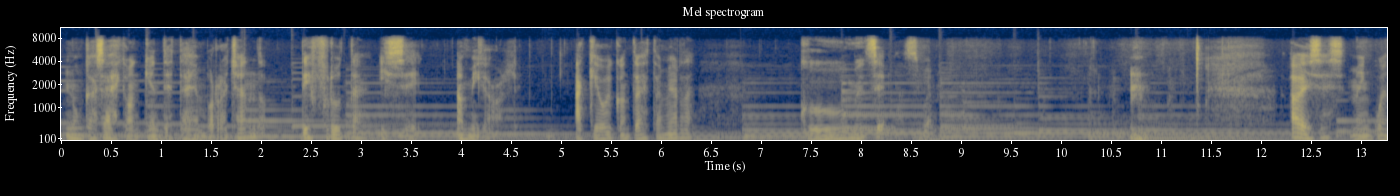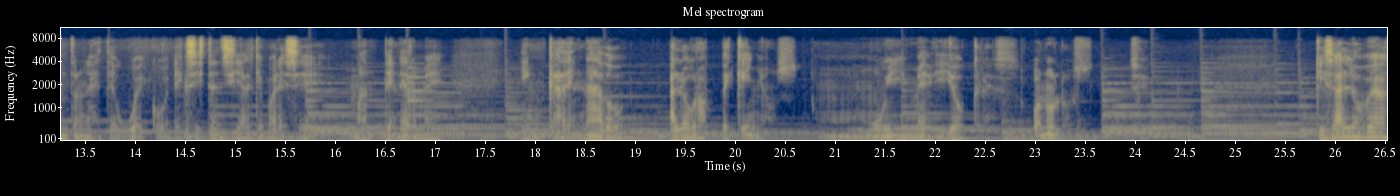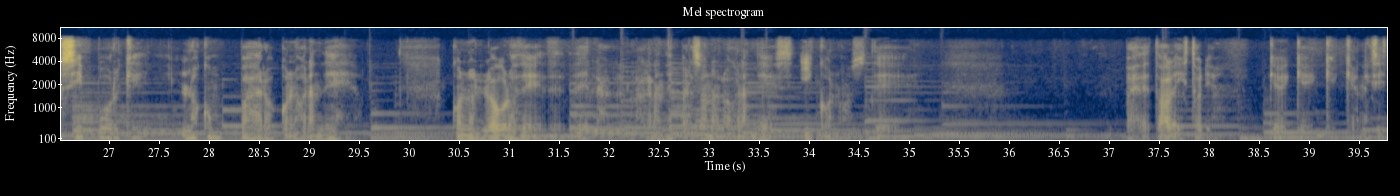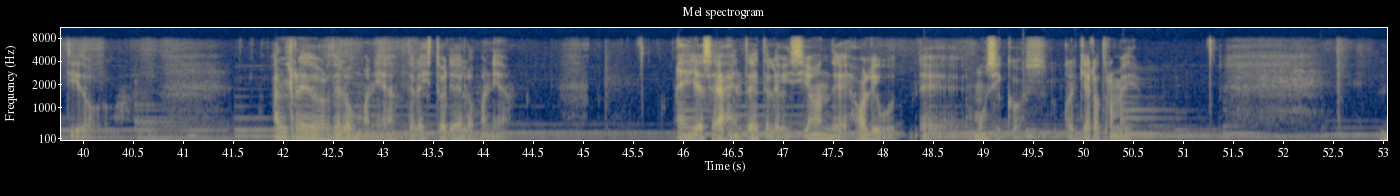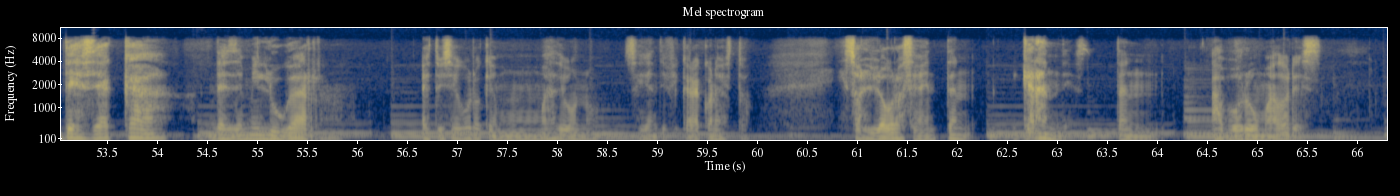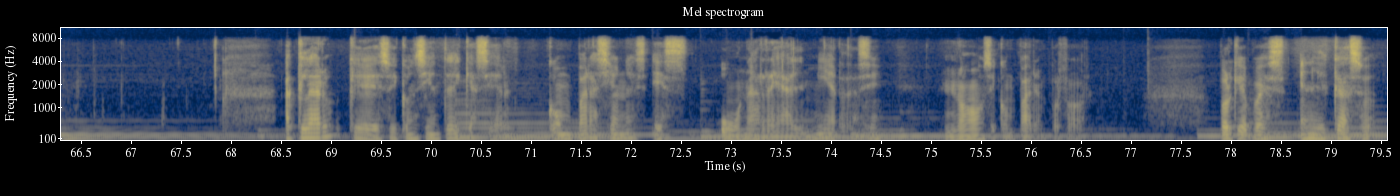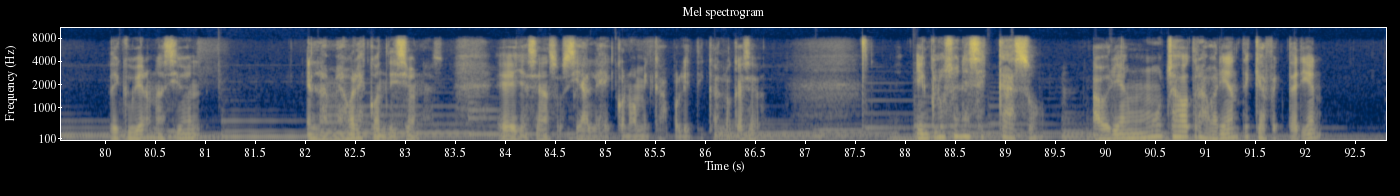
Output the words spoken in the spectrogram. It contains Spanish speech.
nunca sabes con quién te estás emborrachando, disfruta y sé amigable. ¿A qué voy con toda esta mierda? Comencemos. Bueno. A veces me encuentro en este hueco existencial que parece mantenerme encadenado a logros pequeños, muy mediocres o nulos. Quizás los veo así porque los comparo con los grandes, con los logros de, las grandes personas, los grandes íconos de, pues, de toda la historia que, que han existido alrededor de la humanidad, de la historia de la humanidad. Eh, ya sea gente de televisión, de Hollywood, músicos, cualquier otro medio. Desde acá, desde mi lugar, estoy seguro que más de uno se identificará con esto. Esos logros se ven tan grandes, tan abrumadores. Aclaro que soy consciente de que hacer comparaciones es una real mierda, ¿sí? No se comparen, por favor. Porque pues en el caso de que hubieran nacido en, las mejores condiciones, eh, ya sean sociales, económicas, políticas, lo que sea, incluso en ese caso habrían muchas otras variantes que afectarían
